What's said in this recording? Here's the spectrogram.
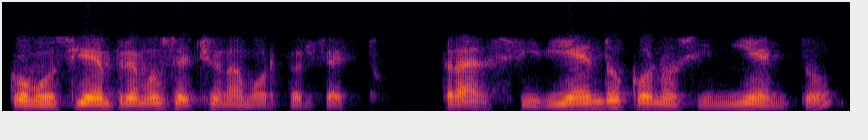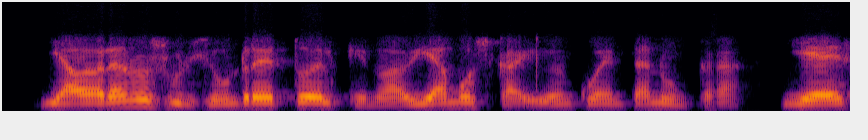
Como siempre hemos hecho en Amor Perfecto, transfiriendo conocimiento y ahora nos surgió un reto del que no habíamos caído en cuenta nunca y es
